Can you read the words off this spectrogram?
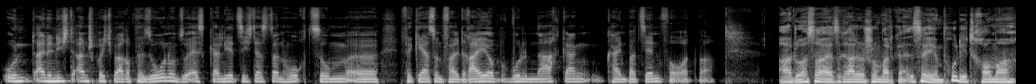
und eine nicht ansprechbare Person und so eskaliert sich das dann hoch zum äh, Verkehrsunfall 3, obwohl im Nachgang kein Patient vor Ort war. Ah, du hast ja jetzt gerade schon was, ist ja hier ein Polytrauma.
